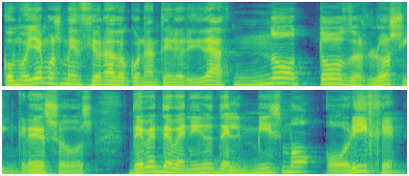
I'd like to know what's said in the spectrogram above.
Como ya hemos mencionado con anterioridad, no todos los ingresos deben de venir del mismo origen.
